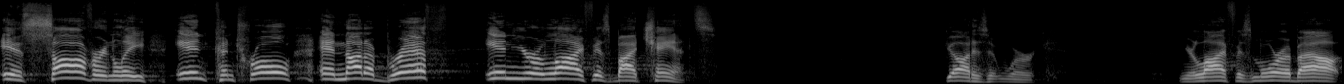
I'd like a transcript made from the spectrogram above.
is sovereignly in control and not a breath in your life is by chance. God is at work. Your life is more about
